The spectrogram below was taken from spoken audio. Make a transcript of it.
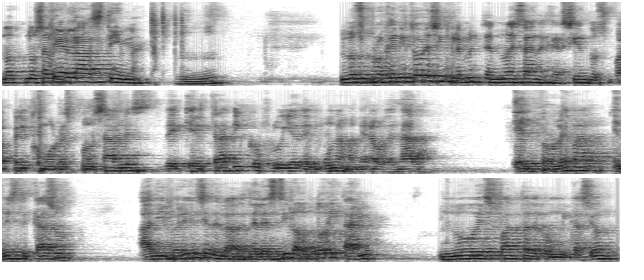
No, no Qué lástima. Los progenitores simplemente no están ejerciendo su papel como responsables de que el tráfico fluya de una manera ordenada. El problema, en este caso, a diferencia del estilo autoritario, no es falta de comunicación.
